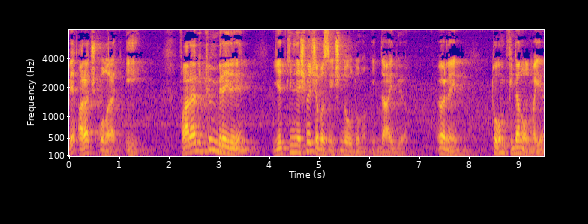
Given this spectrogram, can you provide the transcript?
ve araç olarak iyi. Farabi tüm bireylerin yetkinleşme çabası içinde olduğunu iddia ediyor. Örneğin tohum fidan olmayı,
